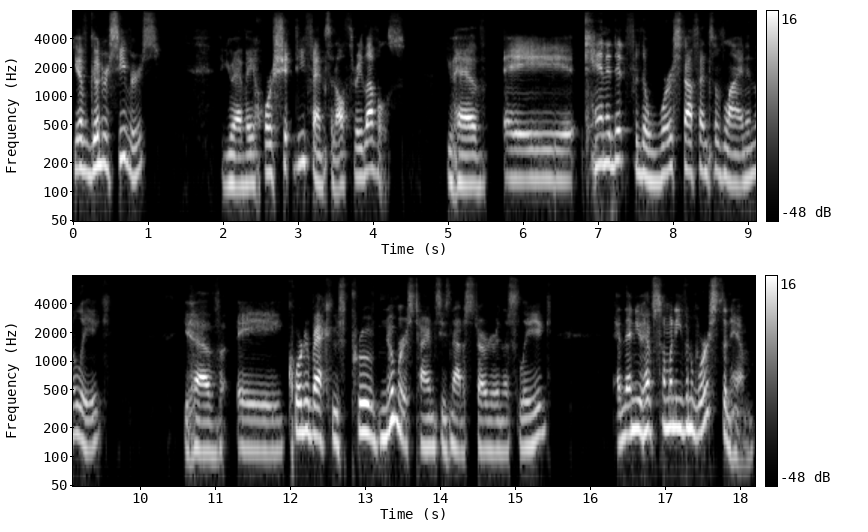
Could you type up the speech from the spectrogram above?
you have good receivers. You have a horseshit defense at all three levels. You have a candidate for the worst offensive line in the league. You have a quarterback who's proved numerous times he's not a starter in this league. And then you have someone even worse than him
